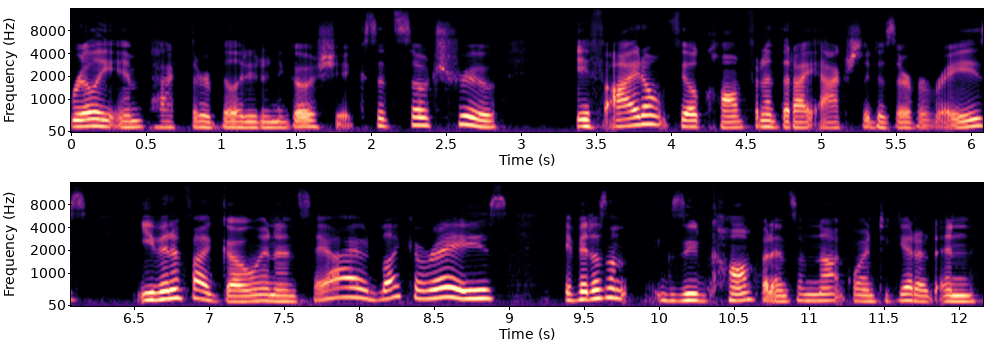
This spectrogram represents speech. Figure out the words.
really impact their ability to negotiate because it's so true. If I don't feel confident that I actually deserve a raise, even if I go in and say, I would like a raise, if it doesn't exude confidence, I'm not going to get it. And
